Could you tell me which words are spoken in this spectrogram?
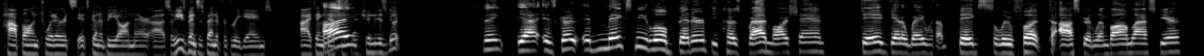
hop on Twitter. It's it's going to be on there. Uh, so he's been suspended for three games. I think that I- suspension is good. Think yeah it's good. It makes me a little bitter because brad marchand did get away with a big slew foot to oskar lindblom last year.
